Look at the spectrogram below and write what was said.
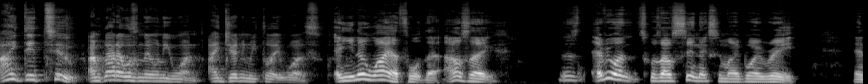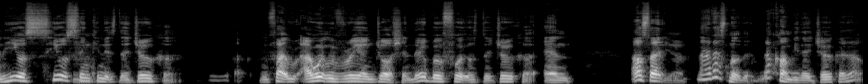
I did too. I'm glad I wasn't the only one. I genuinely thought it was. And you know why I thought that? I was like, there's, everyone, because I was sitting next to my boy Ray, and he was he was Mm. thinking it's the Joker. In fact, I went with Ray and Josh, and they both thought it was the Joker. And I was like, Yeah. nah, that's not the, that can't be the Joker. That,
